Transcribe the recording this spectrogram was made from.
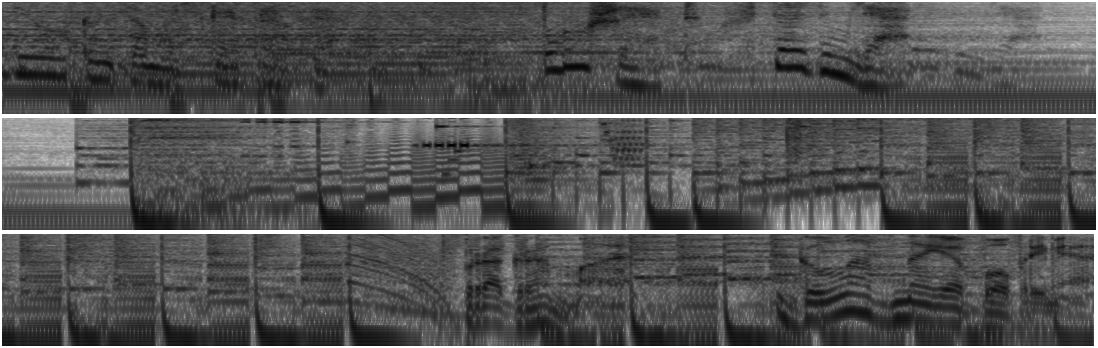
Радио «Комсомольская правда». Слушает вся земля. Программа «Главное вовремя».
